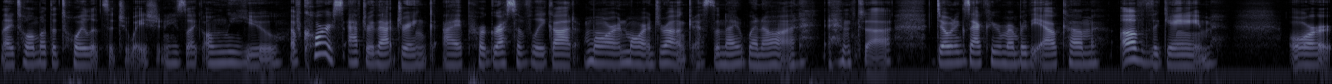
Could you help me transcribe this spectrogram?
And I told him about the toilet situation. He's like, only you. Of course, after that drink, I progressively got more and more drunk as the night went on. And uh, don't exactly remember the outcome of the game or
